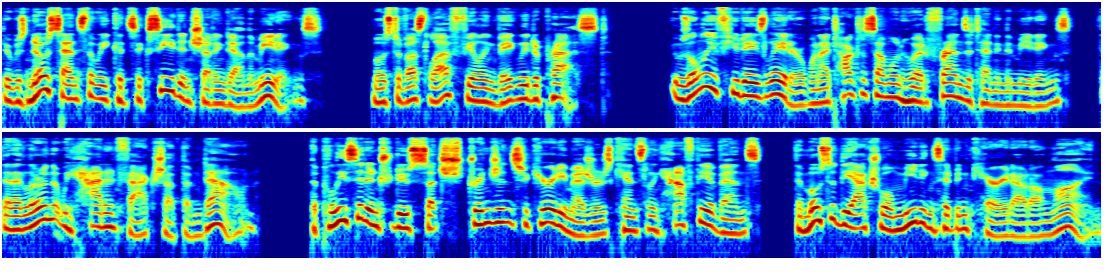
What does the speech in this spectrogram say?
There was no sense that we could succeed in shutting down the meetings. Most of us left feeling vaguely depressed. It was only a few days later, when I talked to someone who had friends attending the meetings, that I learned that we had in fact shut them down. The police had introduced such stringent security measures, canceling half the events, that most of the actual meetings had been carried out online.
